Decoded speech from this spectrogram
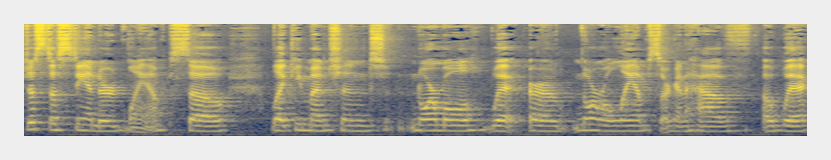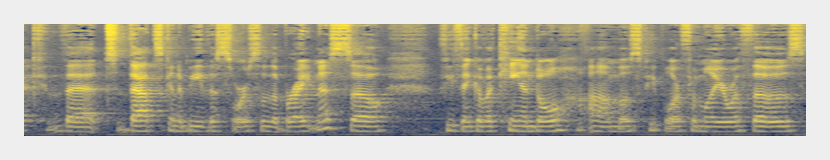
just a standard lamp. So like you mentioned normal wick or normal lamps are going to have a wick that that's going to be the source of the brightness. So if you think of a candle um, most people are familiar with those.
